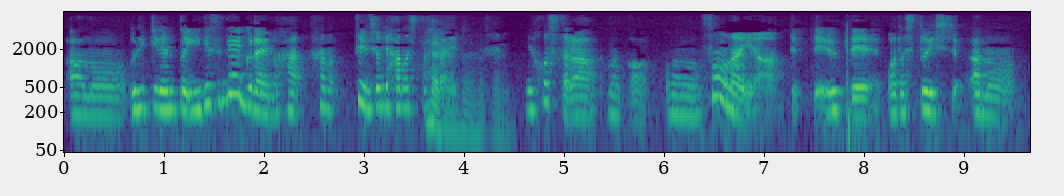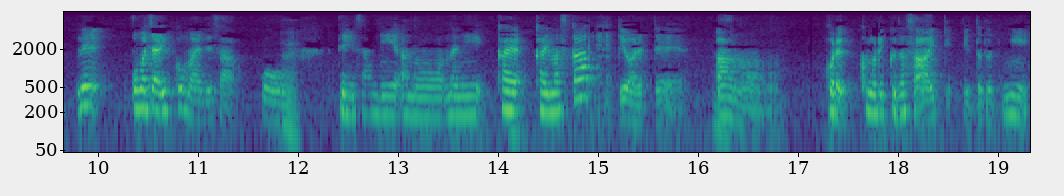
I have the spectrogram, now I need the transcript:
あの、売り切れんといいですね、ぐらいのは、はテンションで話してたん。で、干したら、なんか、うん、そうなんやって言って、言って、私と一緒、あの、ね、おばちゃん一個前でさ、こう、はい。店員さんに、あの、何、買い、買いますかって言われて、うんあの、これ、これくださいって言った時に、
